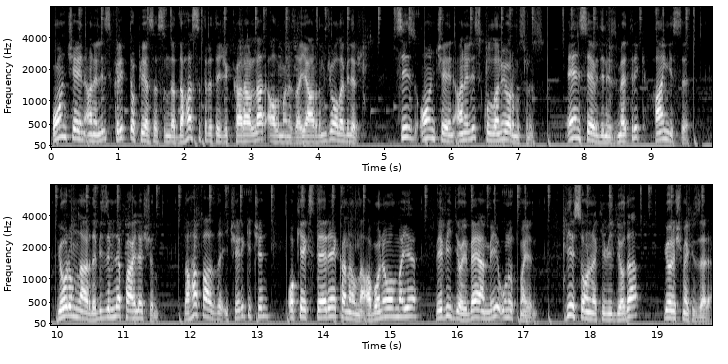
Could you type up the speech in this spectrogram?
on-chain analiz kripto piyasasında daha stratejik kararlar almanıza yardımcı olabilir. Siz on-chain analiz kullanıyor musunuz? En sevdiğiniz metrik hangisi? Yorumlarda bizimle paylaşın. Daha fazla içerik için OKEX.tr kanalına abone olmayı ve videoyu beğenmeyi unutmayın. Bir sonraki videoda görüşmek üzere.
